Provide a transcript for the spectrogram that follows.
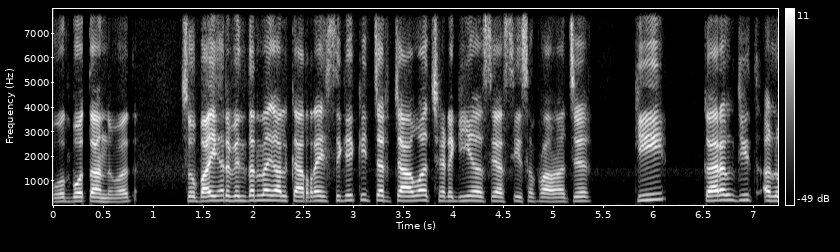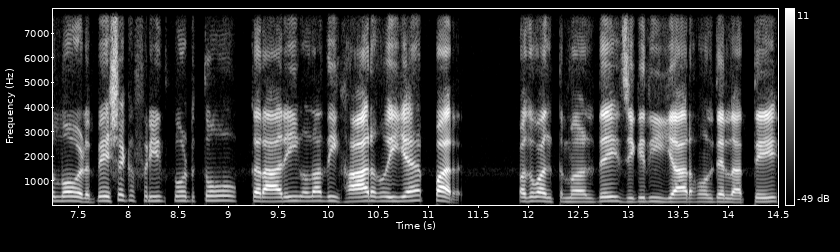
ਬਹੁਤ ਬਹੁਤ ਧੰਨਵਾਦ। ਸੋ ਬਾਈ ਹਰਵਿੰਦਰ ਨਾਲ ਗੱਲ ਕਰ ਰਹੇ ਸੀਗੇ ਕਿ ਚਰਚਾਵਾਂ ਛਿੜ ਗਈਆਂ ਸਿਆਸੀ ਸਫਾਵਾਂ 'ਚ ਕਿ ਕਰਮਜੀਤ ਅਨਮੋਲ ਬੇਸ਼ੱਕ ਫਰੀਦਕੋਟ ਤੋਂ ਕਰਾਰੀ ਉਹਨਾਂ ਦੀ ਹਾਰ ਹੋਈ ਹੈ, ਪਰ ਭਗਵੰਤ ਮਾਨ ਦੇ ਜਿਗਰੀ ਯਾਰ ਹੋਣ ਦੇ ਨਾਤੇ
